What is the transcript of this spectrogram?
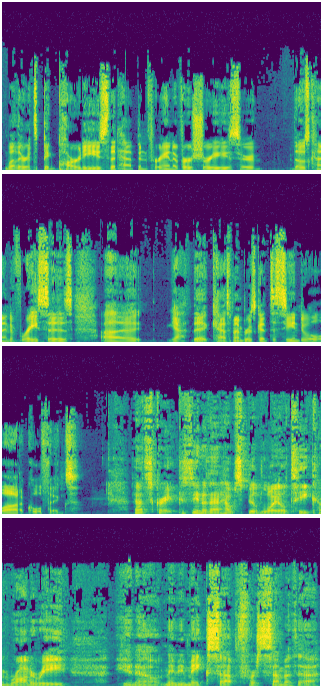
whether it's big parties that happen for anniversaries or those kind of races uh yeah the cast members get to see and do a lot of cool things That's great because you know that helps build loyalty, camaraderie. You know, maybe makes up for some of the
